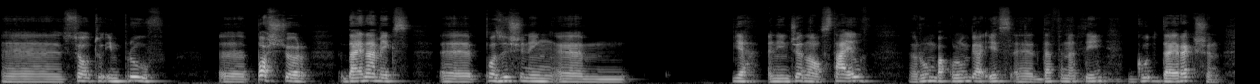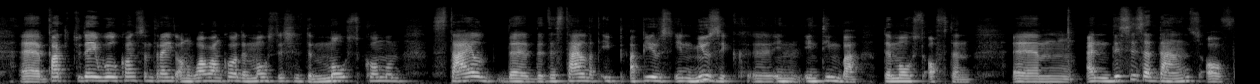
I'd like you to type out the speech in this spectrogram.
Uh, so to improve uh, posture, dynamics, uh, positioning, um, yeah, and in general style, Rumba Columbia is uh, definitely good direction. Uh, but today we'll concentrate on Guaguancó the most. This is the most common style, the the, the style that it appears in music uh, in in timba the most often. Um, and this is a dance of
